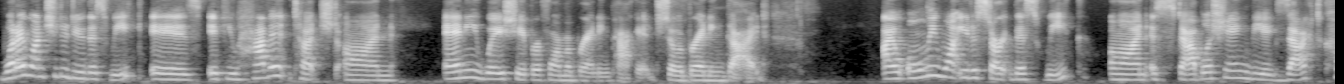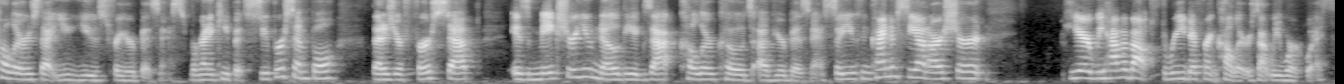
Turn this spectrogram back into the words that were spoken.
what I want you to do this week is if you haven't touched on any way, shape, or form a branding package, so a branding guide. I only want you to start this week on establishing the exact colors that you use for your business. We're going to keep it super simple. That is your first step is make sure you know the exact color codes of your business. So you can kind of see on our shirt here we have about 3 different colors that we work with.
